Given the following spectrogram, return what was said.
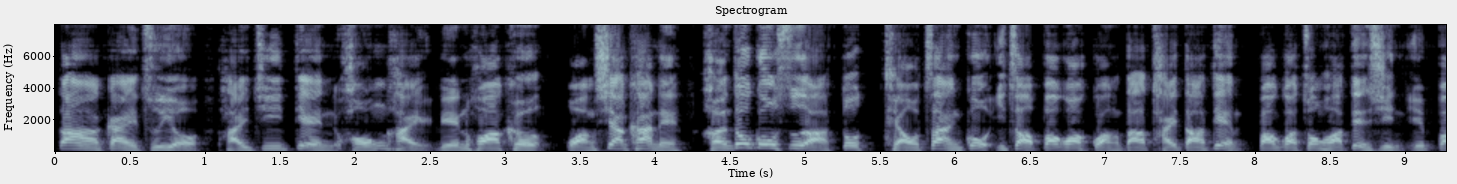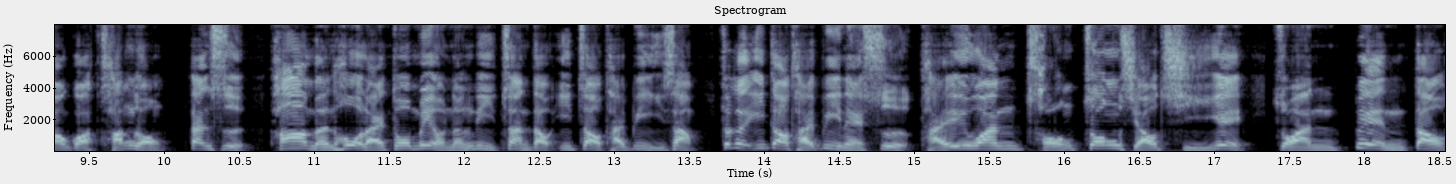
大概只有台积电、红海、莲花科。往下看呢，很多公司啊都挑战过一兆，包括广达、台达电，包括中华电信，也包括长荣。但是他们后来都没有能力站到一兆台币以上。这个一兆台币呢，是台湾从中小企业转变到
